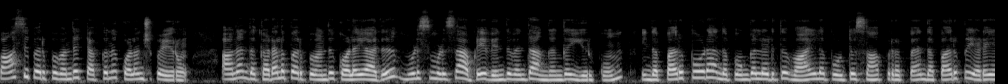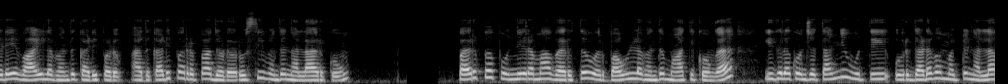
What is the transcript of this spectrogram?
பாசிப்பருப்பு வந்து டக்குன்னு குழஞ்சு போயிடும் ஆனால் இந்த கடலைப்பருப்பு வந்து குலையாது முழுசு முழுசாக அப்படியே வெந்து வெந்து அங்கங்கே இருக்கும். இந்த பருப்போட அந்த பொங்கல் எடுத்து வாயில் போட்டு சாப்பிட்றப்ப இந்த பருப்பு இடையிடையே வாயில் வந்து கடிப்படும். அது கடிப்படுறப்ப அதோட ருசி வந்து நல்லாயிருக்கும் பருப்பை பொன்னிறமாக வறுத்து ஒரு பவுலில் வந்து மாற்றிக்கோங்க இதில் கொஞ்சம் தண்ணி ஊற்றி ஒரு தடவை மட்டும் நல்லா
